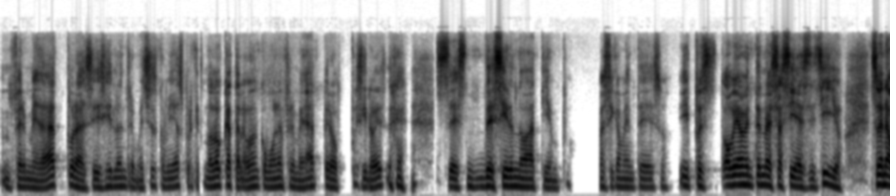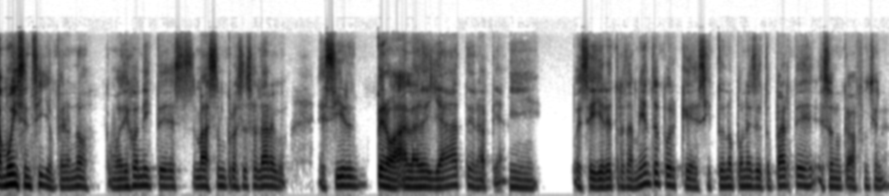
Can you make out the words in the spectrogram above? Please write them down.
enfermedad, por así decirlo, entre muchas comillas, porque no lo catalogan como una enfermedad, pero pues sí lo es, es decir no a tiempo. Básicamente eso. Y pues obviamente no es así de sencillo. Suena muy sencillo, pero no. Como dijo Nick, es más un proceso largo. Es ir, pero a la de ya terapia y pues seguir el tratamiento porque si tú no pones de tu parte, eso nunca va a funcionar.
